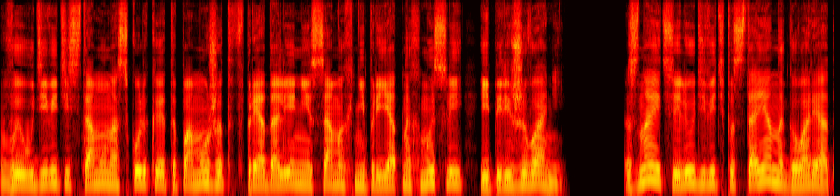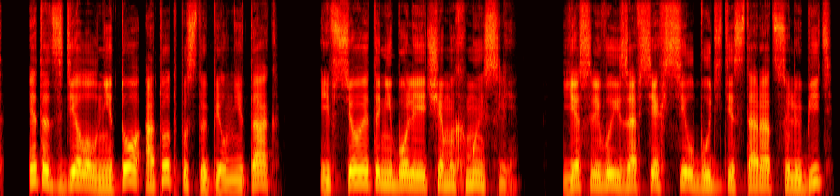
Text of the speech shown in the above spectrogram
Вы удивитесь тому, насколько это поможет в преодолении самых неприятных мыслей и переживаний. Знаете, люди ведь постоянно говорят, этот сделал не то, а тот поступил не так, и все это не более чем их мысли. Если вы изо всех сил будете стараться любить,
